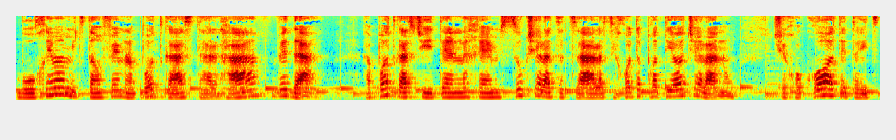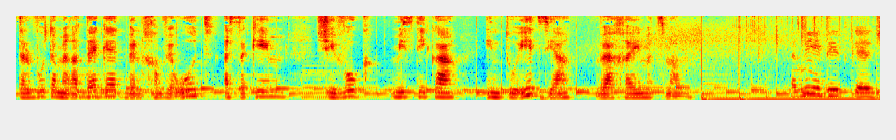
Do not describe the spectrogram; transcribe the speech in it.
ברוכים המצטרפים לפודקאסט על ה ודע, הפודקאסט שייתן לכם סוג של הצצה על השיחות הפרטיות שלנו, שחוקרות את ההצטלבות המרתקת בין חברות, עסקים, שיווק, מיסטיקה, אינטואיציה והחיים עצמם. אני עידית גדג',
